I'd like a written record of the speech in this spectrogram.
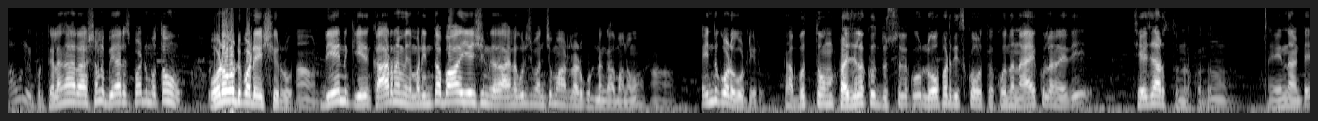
మామూలు ఇప్పుడు తెలంగాణ రాష్ట్రంలో బీఆర్ఎస్ పార్టీ మొత్తం ఓడగొట్టి పడేసిర్రు. అవును. దేనికి? ఏం కారణం ఇది మరి ఇంత బాగా చేసింది కదా ఆయన గురించి మంచిగా మాట్లాడుకుంటున్నాం కదా మనము. ఎందుకు ఓడగొట్టిరు ప్రభుత్వం ప్రజలకు దుస్తులకు లోపల తీసుకోవచ్చు కొంత నాయకులు అనేది చేజారుస్తున్నారు కొందరు. ఏంటంటే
